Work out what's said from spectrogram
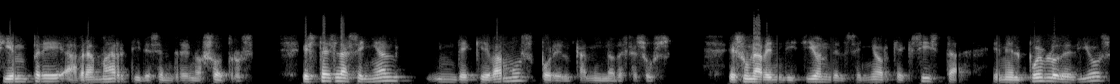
Siempre habrá mártires entre nosotros. Esta es la señal de que vamos por el camino de Jesús. Es una bendición del Señor que exista en el pueblo de Dios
